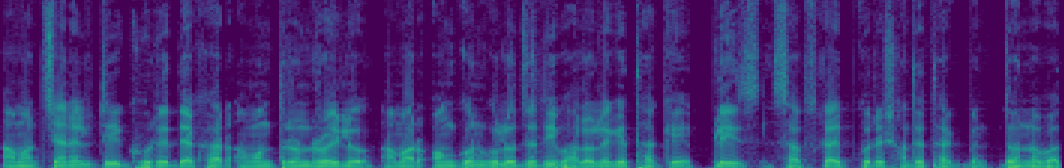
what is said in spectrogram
আমার চ্যানেলটি ঘুরে দেখার আমন্ত্রণ রইল। আমার অঙ্কনগুলো যদি ভালো লেগে থাকে প্লিজ সাবস্ক্রাইব করে সাথে থাকবেন। ধন্যবাদ।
